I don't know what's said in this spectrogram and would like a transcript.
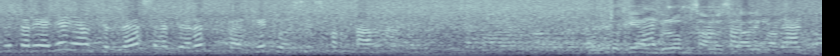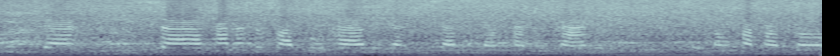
kriterianya yang jelas adalah sebagai dosis pertama. Untuk yang belum sama sekali vaksin. tidak bisa karena sesuatu hal tidak bisa mendapatkan Sinovac atau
